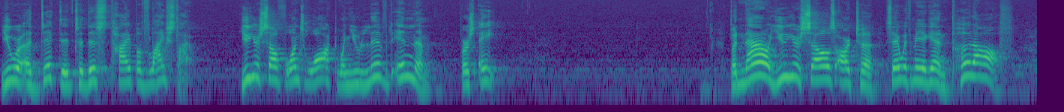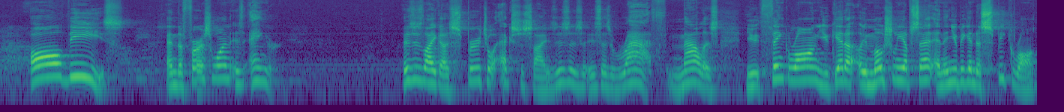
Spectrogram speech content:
You were addicted to this type of lifestyle. You yourself once walked when you lived in them. Verse 8. But now you yourselves are to, say with me again, put off all these. And the first one is anger. This is like a spiritual exercise. This is, it says wrath, malice. You think wrong, you get uh, emotionally upset, and then you begin to speak wrong.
